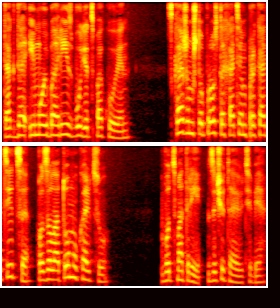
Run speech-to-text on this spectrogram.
Тогда и мой Борис будет спокоен. Скажем, что просто хотим прокатиться по Золотому кольцу. Вот смотри, зачитаю тебе.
